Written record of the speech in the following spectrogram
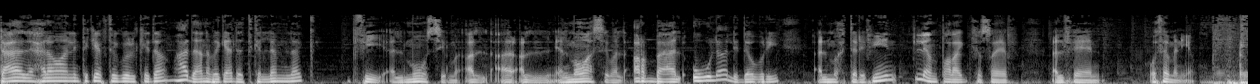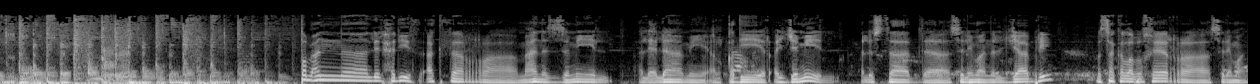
تعال يا حلوان أنت كيف تقول كده؟ هذا أنا بقعد أتكلم لك في الموسم المواسم الأربعة الأولى لدوري المحترفين اللي انطلق في صيف 2008 طبعا للحديث أكثر معنا الزميل الإعلامي القدير الجميل الأستاذ سليمان الجابري. مساك الله بالخير سليمان.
